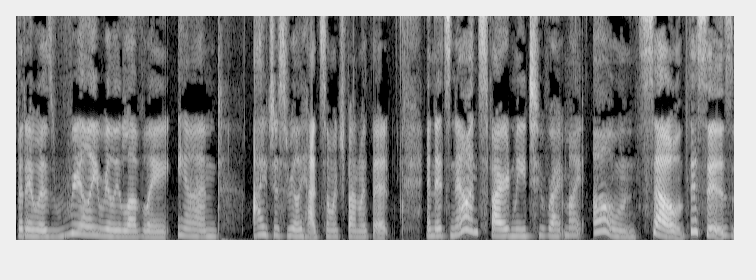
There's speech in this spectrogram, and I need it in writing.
But it was really, really lovely. And I just really had so much fun with it. And it's now inspired me to write my own. So this is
